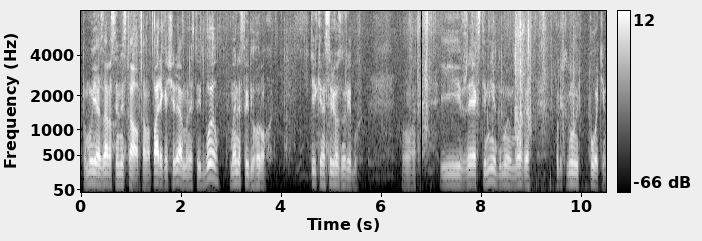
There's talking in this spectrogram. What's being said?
Тому я зараз і не ставив. Там опаріка черв'я, в мене стоїть бойл, в мене стоїть горох. Тільки на серйозну рибу. От. І вже як стемніє, думаю, може приклюнуть потім.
